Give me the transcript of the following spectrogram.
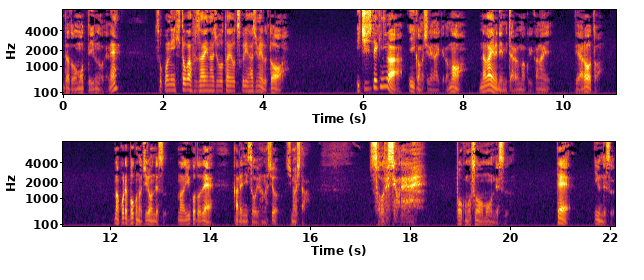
だと思っているのでね。そこに人が不在な状態を作り始めると、一時的にはいいかもしれないけども、長い目で見たらうまくいかないであろうと。まあこれ僕の持論です。まあいうことで、彼にそういう話をしました。そうですよね。僕もそう思うんです。って言うんです。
